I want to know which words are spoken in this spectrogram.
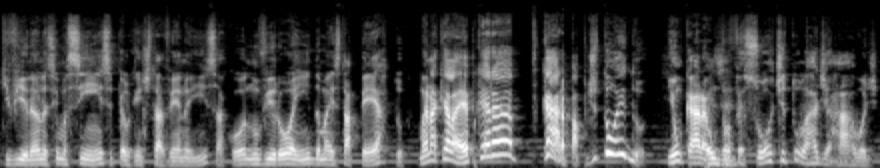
que virando assim uma ciência pelo que a gente tá vendo aí, sacou? Não virou ainda, mas tá perto. Mas naquela época era, cara, papo de doido. E um cara, pois um é. professor titular de Harvard,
